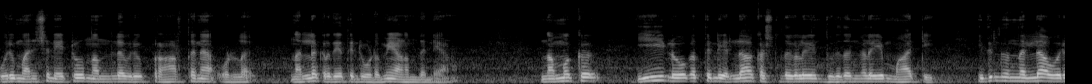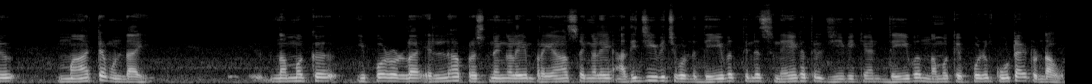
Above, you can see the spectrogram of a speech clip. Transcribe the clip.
ഒരു മനുഷ്യൻ ഏറ്റവും നല്ല ഒരു പ്രാർത്ഥന ഉള്ള നല്ല ഹൃദയത്തിന്റെ ഉടമയാണെന്ന് തന്നെയാണ്. നമുക്ക് ഈ ലോകത്തിന്റെ എല്ലാ കഷ്ടതകളെയും ദുരിതങ്ങളെയും മാറ്റി ഇതിൽ നിന്നെല്ലാം ഒരു മാറ്റമുണ്ടായി. നമുക്ക് ഇപ്പോഴുള്ള എല്ലാ പ്രശ്നങ്ങളെയും പ്രയാസങ്ങളെയും അതിജീവിച്ചുകൊണ്ട് ദൈവത്തിന്റെ സ്നേഹത്തിൽ ജീവിക്കാൻ ദൈവം നമുക്ക് എപ്പോഴും കൂട്ടായിട്ടുണ്ടാവും.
